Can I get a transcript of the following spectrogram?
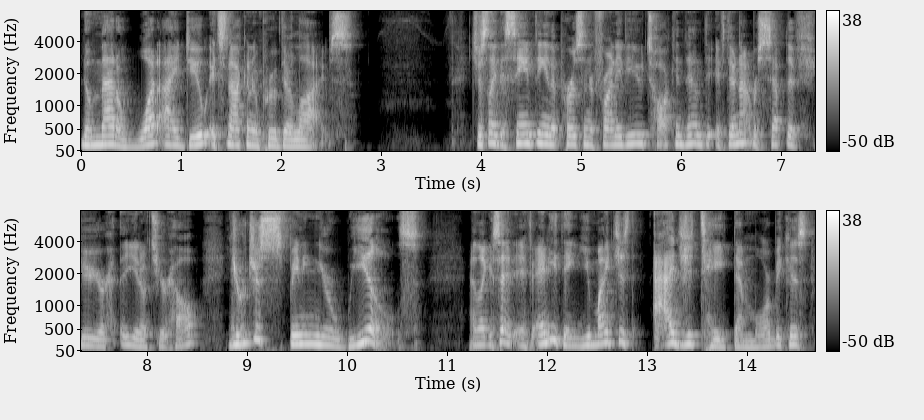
no matter what I do, it's not going to improve their lives. Just like the same thing in the person in front of you talking to them, if they're not receptive to your, you know, to your help, you're just spinning your wheels. And like I said, if anything, you might just agitate them more because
